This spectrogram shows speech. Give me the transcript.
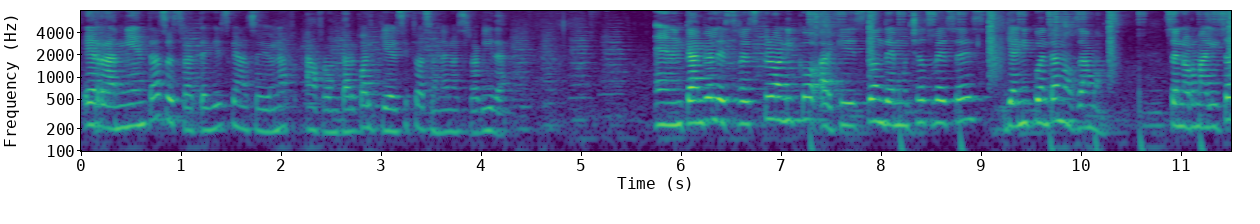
herramientas o estrategias que nos ayuden a afrontar cualquier situación de nuestra vida. En cambio, el estrés crónico, aquí es donde muchas veces ya ni cuenta nos damos. Se normaliza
